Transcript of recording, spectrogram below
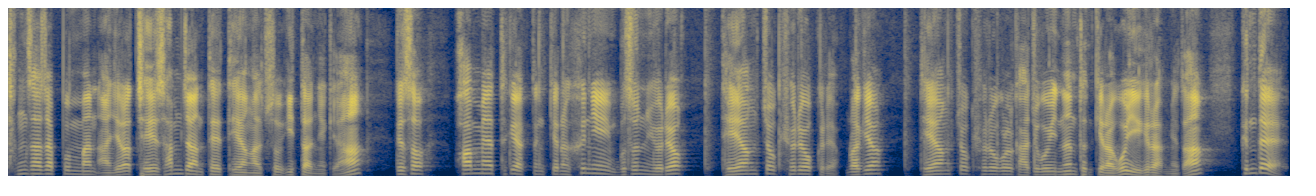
당사자뿐만 아니라 제3자한테 대항할 수 있다는 얘기야. 그래서 환매 특약 등기는 흔히 무슨 효력? 대항적 효력 그래요. 뭐라고요? 대항적 효력을 가지고 있는 등기라고 얘기를 합니다. 근데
